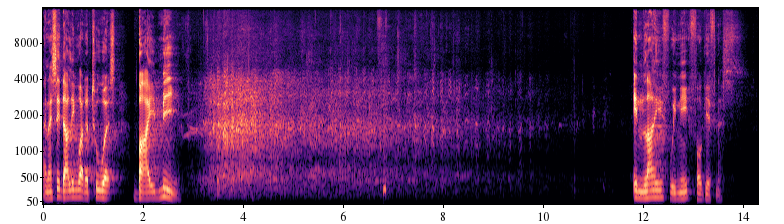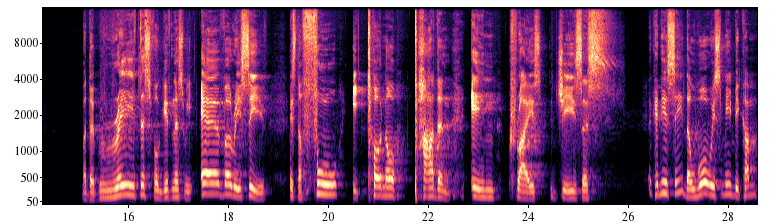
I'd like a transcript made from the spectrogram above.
And I say, darling, what are two words? By me. In life, we need forgiveness. But the greatest forgiveness we ever receive is the full eternal pardon in Christ Jesus. Can you see? The woe is me become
